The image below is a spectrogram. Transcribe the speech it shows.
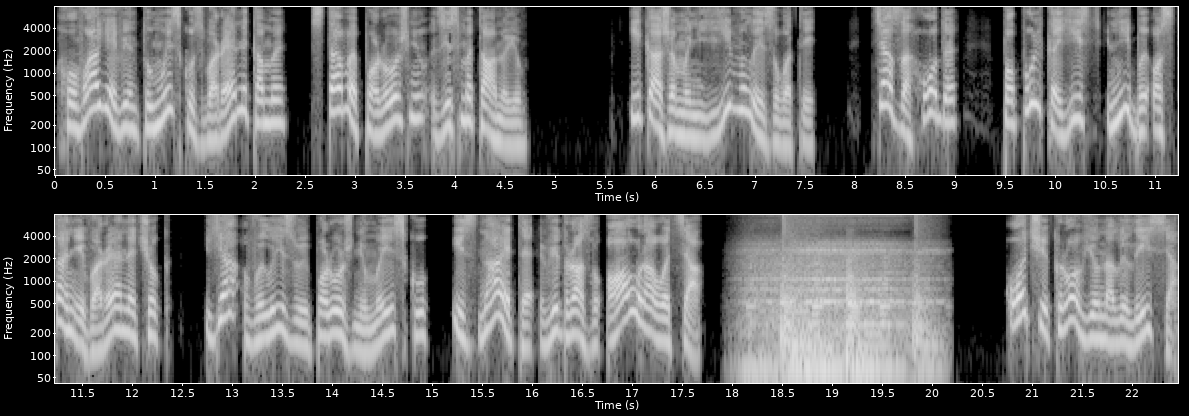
ховає він ту миску з варениками, ставить порожню зі сметаною. І каже мені її вилизувати. Ця заходить, папулька їсть ніби останній вареничок, я вилизую порожню миску, і знаєте, відразу аура оця. Очі кров'ю налилися,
